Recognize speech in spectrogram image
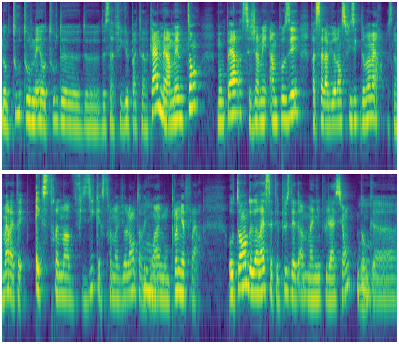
Donc tout tournait autour de, de, de sa figure patriarcale, mais en même temps, mon père s'est jamais imposé face à la violence physique de ma mère. Parce que ma mère était extrêmement physique, extrêmement violente avec Mm. moi et mon premier frère. Autant de le reste, c'était plus de la manipulation. Donc euh,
